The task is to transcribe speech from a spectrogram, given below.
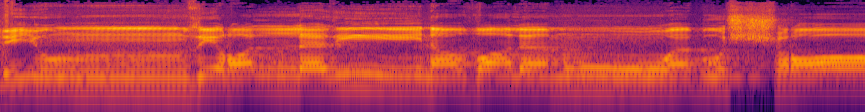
لينذر الذين ظلموا وبشرى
